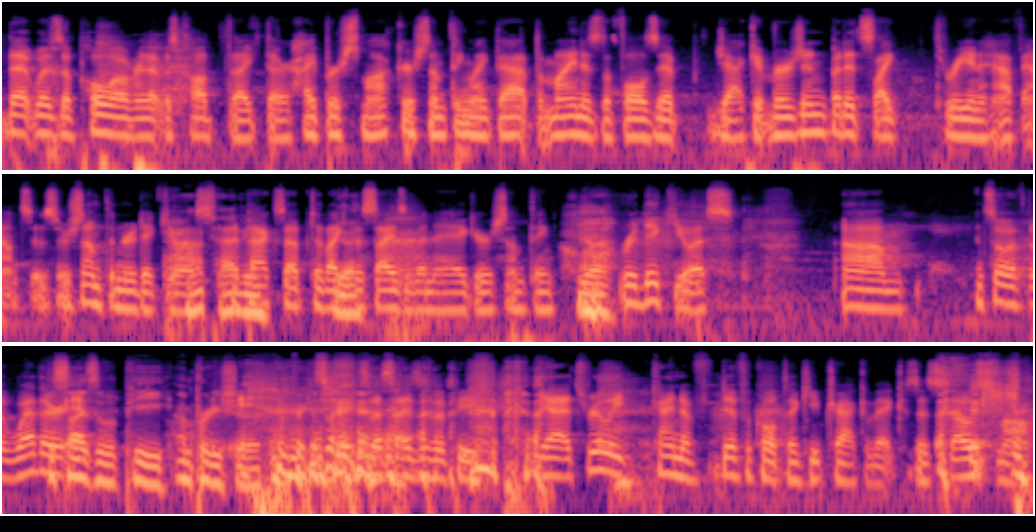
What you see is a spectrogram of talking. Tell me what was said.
that was a pullover that was called like their Hyper Smock or something like that. But mine is the full zip jacket version, but it's like three and a half ounces or something ridiculous. that's heavy. It packs up to like Yeah. the size of an egg or something. Yeah. ridiculous. Um, and so if the weather The size of a pea. I'm pretty sure. it's the size of a pea. Yeah, it's really kind of difficult to keep track of it because it's so small.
